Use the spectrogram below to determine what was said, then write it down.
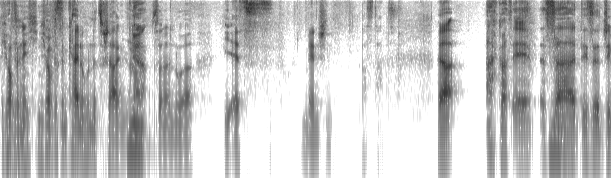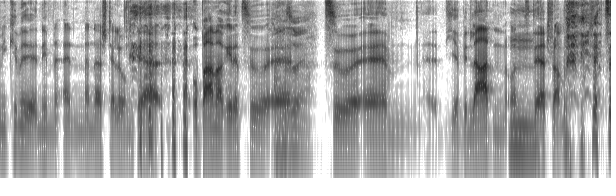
Ich hoffe nicht. Ich hoffe, es sind keine Hunde zu Schaden gekommen, Ja. sondern nur IS-Menschen. Bastards. Ja. Ach Gott, ey. Es war diese Jimmy Kimmel Nebeneinanderstellung der Obama-Rede zu, äh, so, ja. zu ähm, äh, hier Bin Laden und der Trump-Rede zu.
